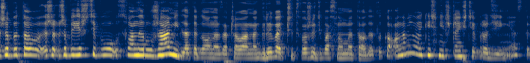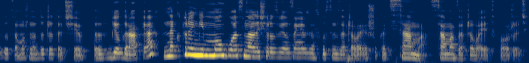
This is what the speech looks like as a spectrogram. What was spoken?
żeby to, żeby jej życie było usłane różami, dlatego ona zaczęła nagrywać czy tworzyć własną metodę, tylko ona miała jakieś nieszczęście w rodzinie, z tego co można doczytać się w, w biografiach, na które nie mogła znaleźć rozwiązania, w związku z tym zaczęła je szukać sama, sama zaczęła je tworzyć.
